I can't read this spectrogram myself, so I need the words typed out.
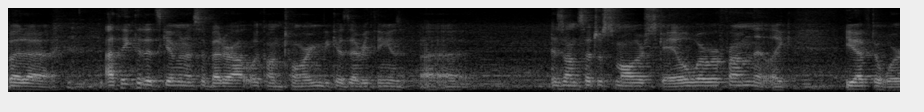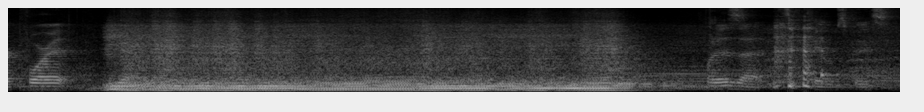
But uh, I think that it's given us a better outlook on touring because everything is uh, is on such a smaller scale where we're from that like you have to work for it. What is that? It's Caleb's space.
